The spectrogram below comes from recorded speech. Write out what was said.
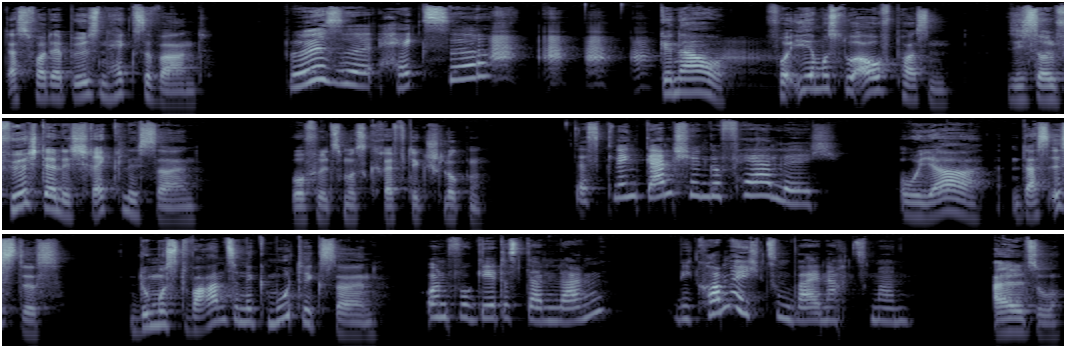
das vor der bösen Hexe warnt. Böse Hexe? Genau, vor ihr musst du aufpassen. Sie soll fürchterlich schrecklich sein. Wuffels muss kräftig schlucken. Das klingt ganz schön gefährlich. Oh ja, das ist es. Du musst wahnsinnig mutig sein. Und wo geht es dann lang? Wie komme ich zum Weihnachtsmann? Also,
